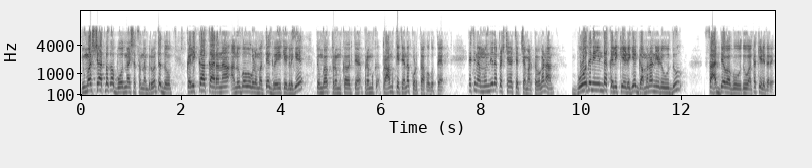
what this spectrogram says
ವಿಮರ್ಶಾತ್ಮಕ ಬೋಧನಾಶಾಸ್ತ್ರ ನಂಬಿರುವಂತದ್ದು ಕಲಿಕಾಕಾರನ ಅನುಭವಗಳು ಮತ್ತೆ ಗ್ರಹಿಕೆಗಳಿಗೆ ತುಂಬಾ ಪ್ರಮುಖ ಪ್ರಮುಖ ಪ್ರಾಮುಖ್ಯತೆಯನ್ನ ಕೊಡ್ತಾ ಹೋಗುತ್ತೆ. ಎಸ್ ಮುಂದಿನ ಪ್ರಶ್ನೆಯನ್ನ ಚರ್ಚೆ ಮಾಡ್ತಾ ಹೋಗೋಣ. ಬೋಧನೆಯಿಂದ ಕಲಿಕೆಯೆಡೆಗೆ ಗಮನ ನೀಡುವುದು ಸಾಧ್ಯವಾಗುವುದು ಅಂತ ಕೇಳಿದ್ದಾರೆ.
